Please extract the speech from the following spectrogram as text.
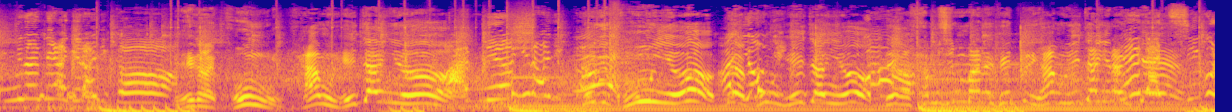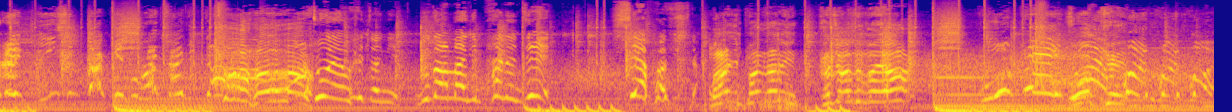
국민한 대학이라니까. 내가 공 향후 회장이여. 안 대학이라니까. 여기 공이여. 내가 아, 공 여기- 회장이여. 내가 30만을 뱉던 향후 회장이란 게. 내가 지구를 20바퀴 돌았다니까. 좋아요 회장님. 누가 많이 파는지 시합합시다. 많이 판단이 가져가는 거야? 오케이 좋아 오케이. 폴, 폴, 폴.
